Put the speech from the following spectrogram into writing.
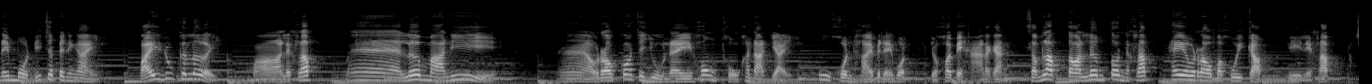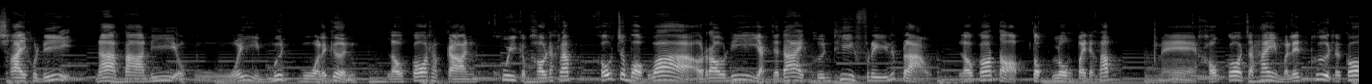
ในโหมดนี้จะเป็นยังไง ไปดูกันเลย มาเลยครับแม่เริ่มมานี่ อ่าเราก็จะอยู่ในห้องโถงขนาดใหญ่ ผู้คนหายไปไหนหมด เดี๋ยวค่อยไปหาแล้วกันสำหรับตอนเริ่มต้นนะครับ ให้เรามาคุยกับนี่เลยครับ ชายคนนี้หน้าตานี่โอ้โหมืดมัวเหลือเกิน เราก็ทำการคุยกับเขานะครับ เขาจะบอกว่าเรานี่อยากจะได้พื้นที่ฟรีหรือเปล่า เราก็ตอบตกลงไปนะครับ แม่เขาก็จะให้มเมล็ดพืชแล้วก็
